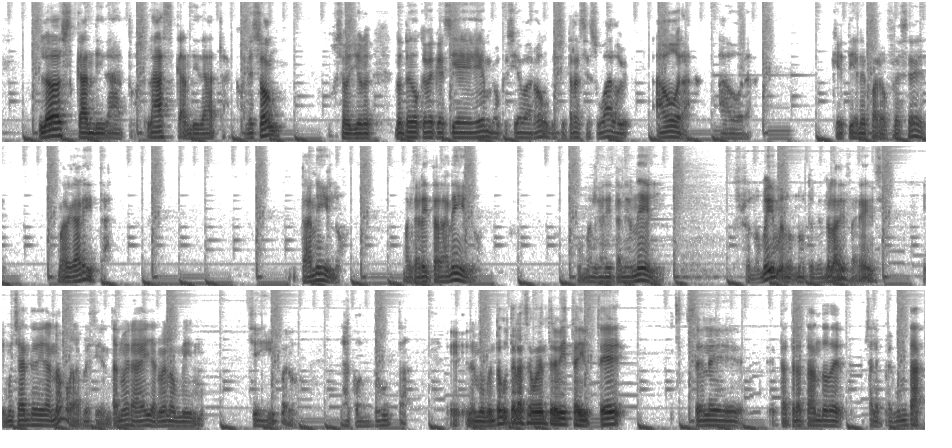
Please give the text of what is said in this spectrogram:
los candidatos, las candidatas, ¿cuáles son? yo no, tengo que ver que si es hembra, que si es varón, que si es transexual. Ahora, ahora, ¿qué tiene para ofrecer? Margarita. Danilo. Margarita Danilo. O Margarita Leonel. Eso es lo mismo, no, estoy viendo la diferencia. Y mucha gente dirá, no, pues la presidenta no era ella, no es lo mismo. Sí, pero la conducta, en el momento que usted le hace una entrevista y usted se le está tratando de, se le pregunta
